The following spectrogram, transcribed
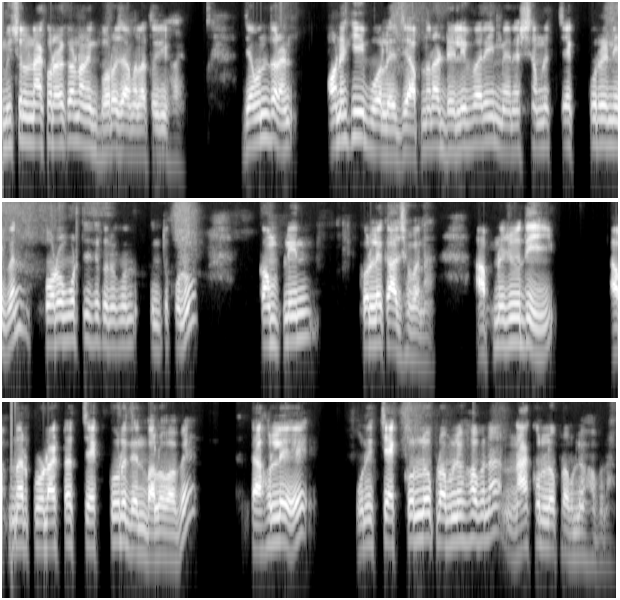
মিউচুয়াল না করার কারণে অনেক বড় ঝামেলা তৈরি হয়। যেমন ধরেন অনেকেই বলে যে আপনারা ডেলিভারি ম্যানের সামনে চেক করে নেবেন, পরবর্তীতে কোনো কোনো- কিন্তু কোনো কমপ্লেন করলে কাজ হবে না। আপনি যদি আপনার প্রোডাক্টটা চেক করে দেন ভালোভাবে, তাহলে উনি চেক করলেও প্রবলেম হবে না না করলেও প্রবলেম হবে না।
